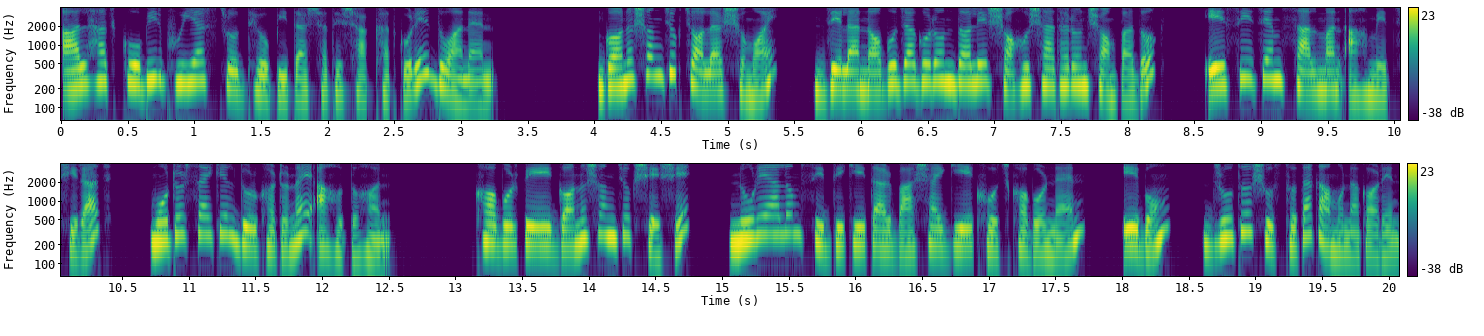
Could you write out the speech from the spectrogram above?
আলহাজ কবির ভুইয়ার শ্রদ্ধেয় পিতার সাথে সাক্ষাৎ করে দোয়া নেন। গণসংযোগ চলার সময় জেলা নবজাগরণ দলের সহসাধারণ সম্পাদক এসিজেম সালমান আহমেদ সিরাজ মোটরসাইকেল দুর্ঘটনায় আহত হন। খবর পেয়ে গণসংযোগ শেষে নূরে আলম সিদ্দিকী তার বাসায় গিয়ে খোঁজখবর নেন এবং দ্রুত সুস্থতা কামনা করেন।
